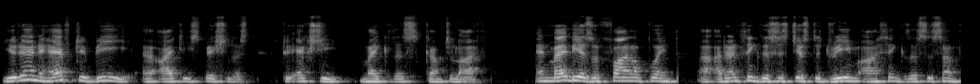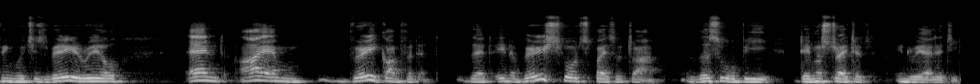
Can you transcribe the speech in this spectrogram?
You don't have to be an IT specialist to actually make this come to life. And maybe as a final point, uh, I don't think this is just a dream. I think this is something which is very real. And I am very confident that in a very short space of time, this will be demonstrated in reality.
